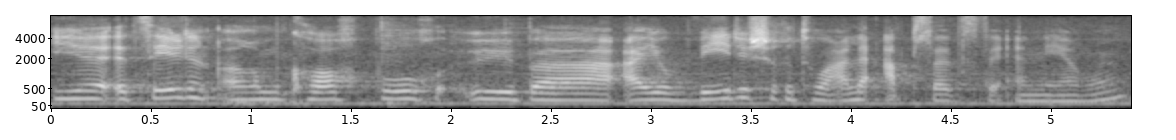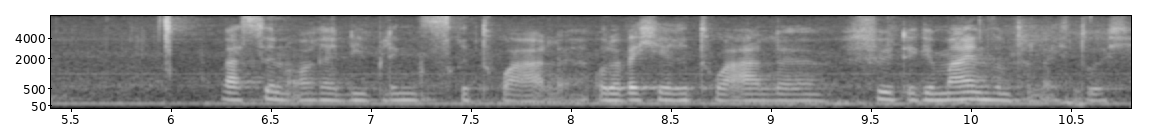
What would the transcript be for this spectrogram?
Ihr erzählt in eurem Kochbuch über ayurvedische Rituale abseits der Ernährung. Was sind eure Lieblingsrituale oder welche Rituale führt ihr gemeinsam vielleicht durch?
